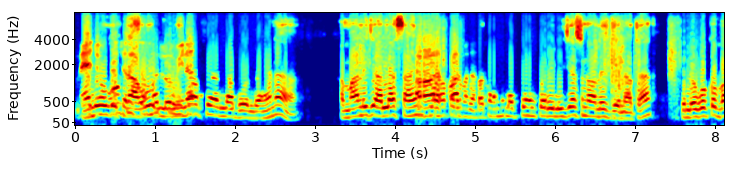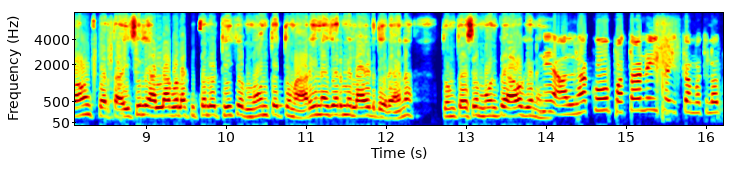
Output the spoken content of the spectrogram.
मैं जो पूछ रहा हूँ लुमिनस से अल्लाह बोल रहे हैं ना। मान लीजिए अल्लाह साइंस पर बताने लगते हैं उनको रिलीजियस नॉलेज देना था तो लोगों को बाउंस करता है। इसीलिए अल्लाह बोला कि चलो ठीक है मून तो तुम्हारी नज़र में लाइट दे रहा है ना? तुम तो ऐसे मून पे आओगे नहीं, नहीं अल्लाह को पता नहीं था इसका मतलब।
